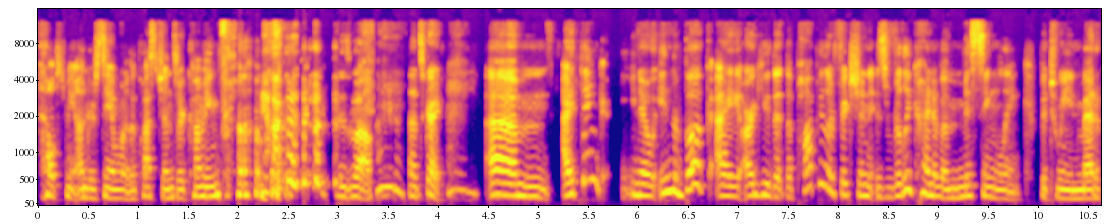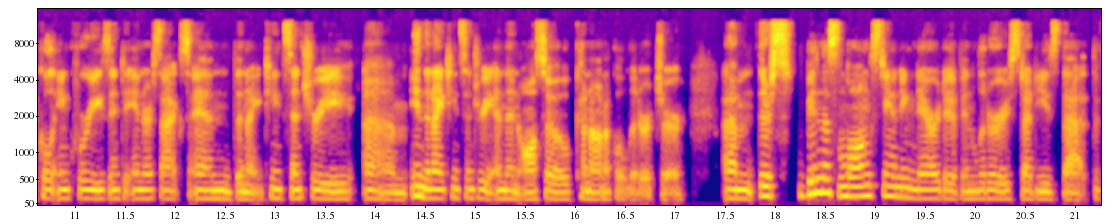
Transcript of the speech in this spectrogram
helps me understand where the questions are coming from as well. That's great. Um, I think, you know, in the book, I argue that the popular fiction is really kind of a missing link between medical inquiries into intersex and the 19th century, um, in the 19th century, and then also canonical literature. Um, there's been this long-standing narrative in literary studies that the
